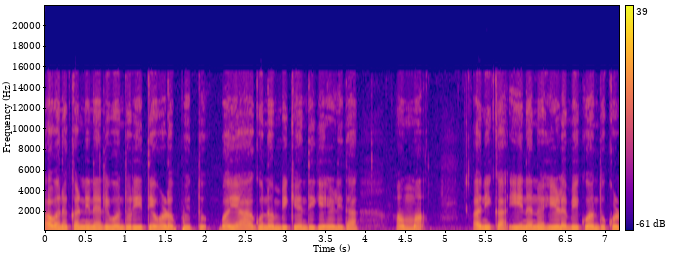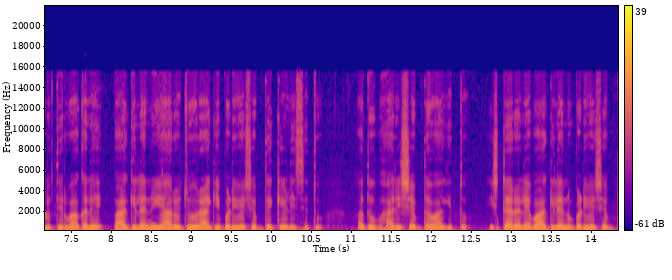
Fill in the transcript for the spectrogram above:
ಅವನ ಕಣ್ಣಿನಲ್ಲಿ ಒಂದು ರೀತಿಯ ಹೊಳಪು ಇತ್ತು. ಭಯ ಹಾಗೂ ನಂಬಿಕೆಯೊಂದಿಗೆ ಹೇಳಿದ, ಅಮ್ಮ, ಅನಿಕಾ, ಏನನ್ನು ಹೇಳಬೇಕು ಅಂದುಕೊಳ್ಳುತ್ತಿರುವಾಗಲೇ ಬಾಗಿಲನ್ನು ಯಾರೋ ಜೋರಾಗಿ ಬಡಿಯುವ ಶಬ್ದ ಕೇಳಿಸಿತು. ಅದು ಭಾರಿ ಶಬ್ದವಾಗಿತ್ತು. ಇಷ್ಟರಲ್ಲೇ ಬಾಗಿಲನ್ನು ಬಡಿಯುವ ಶಬ್ದ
